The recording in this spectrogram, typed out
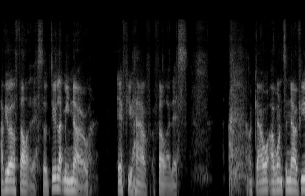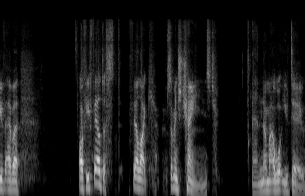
have you ever felt like this? So do let me know if you have felt like this. Okay, I, want to know if you've ever, or if you feel just feel like something's changed, and no matter what you do,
